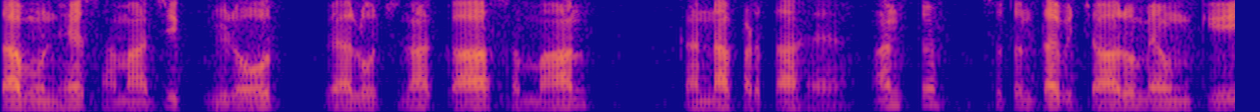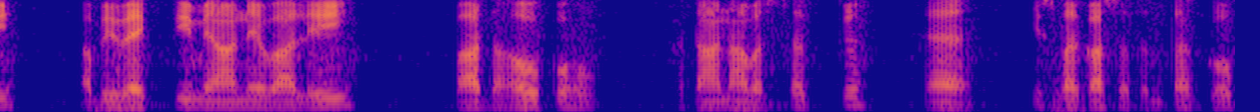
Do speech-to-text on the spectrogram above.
तब उन्हें सामाजिक विरोध व आलोचना का सम्मान करना पड़ता है। अंत, स्वतंत्रता विचारों में उनकी अभिव्यक्ति में आने वाली बाधाओं को हटाना आवश्यक है। इस प्रकार स्वतंत्रता को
